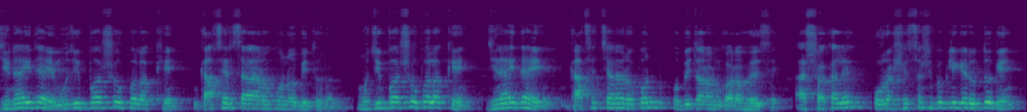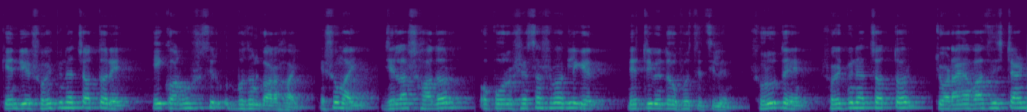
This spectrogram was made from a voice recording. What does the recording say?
ঝিনাইদহে মুজিববর্ষ উপলক্ষে গাছের চারা রোপণ ও বিতরণ। মুজিববর্ষ উপলক্ষে ঝিনাইদহে গাছের চারা রোপণ ও বিতরণ করা হয়েছে। আজ সকালে পৌর স্বেচ্ছাসেবক লীগের উদ্যোগে কেন্দ্রীয় শহীদ মিনার চত্বরে এই কর্মসূচির উদ্বোধন করা হয়। এ সময় জেলা সদর ও পৌর স্বেচ্ছাসেবক লীগের নেতৃবৃন্দ উপস্থিত ছিলেন। শুরুতে শহীদ মিনার চত্বর, Chuadanga bus stand,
